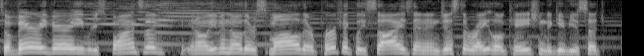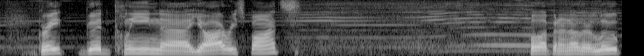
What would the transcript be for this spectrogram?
So very, very responsive. You know, even though they're small, they're perfectly sized and in just the right location to give you such great, good, clean uh, yaw response. Pull up in another loop.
